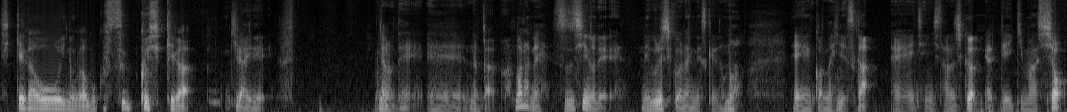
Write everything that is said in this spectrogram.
湿気が多いのが僕すっごい湿気が嫌いで。なので、えー、なんかまだね、涼しいので寝苦しくはないんですけれども、えー、こんな日ですが、えー、一日楽しくやっていきましょ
